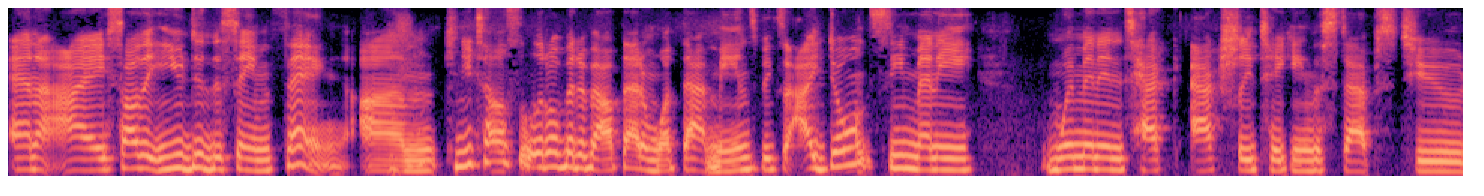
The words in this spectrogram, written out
and I saw that you did the same thing. Um, can you tell us a little bit about that and what that means? Because I don't see many women in tech actually taking the steps to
